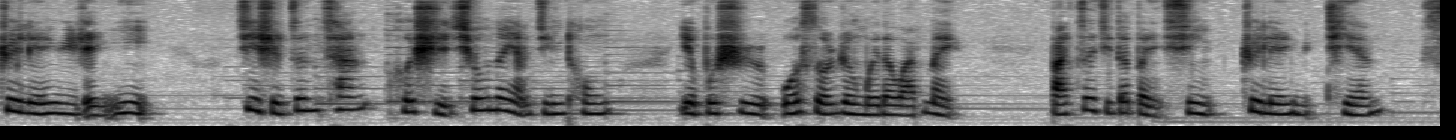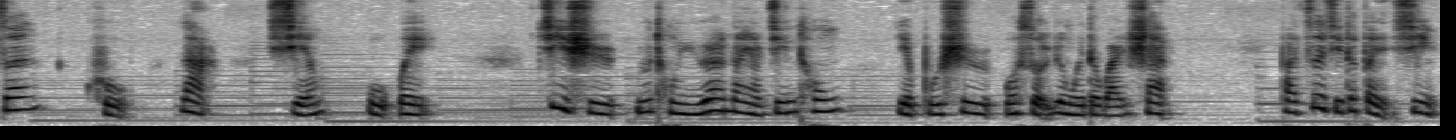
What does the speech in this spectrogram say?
坠连于仁义，即使曾参和史丘那样精通，也不是我所认为的完美。把自己的本性坠连于甜、酸、苦、辣、咸五味，即使如同鱼儿那样精通，也不是我所认为的完善。把自己的本性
